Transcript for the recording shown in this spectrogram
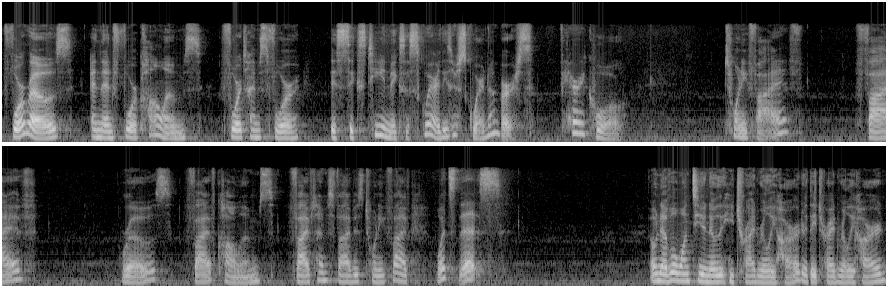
Four rows, and then four columns. Four times four is 16, makes a square. These are square numbers. Very cool. 25, five rows, five columns. Five times five is 25. What's this? Oh, Neville wants you to know that he tried really hard, or they tried really hard,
